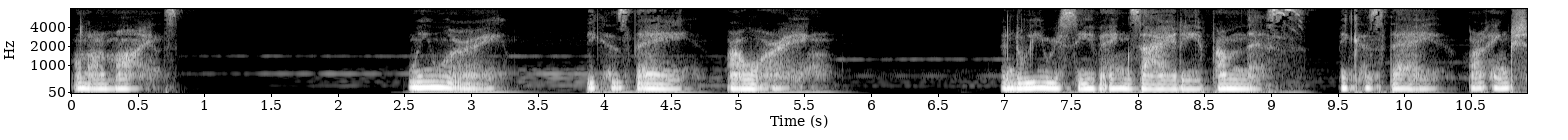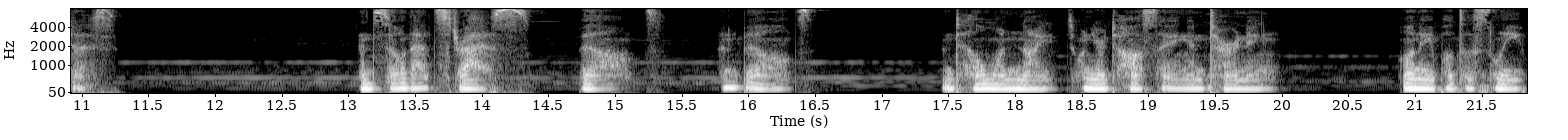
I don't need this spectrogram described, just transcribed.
on our minds. We worry because they are worrying and we receive anxiety from this because they are anxious. And so that stress builds and builds until one night when you're tossing and turning, unable to sleep,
